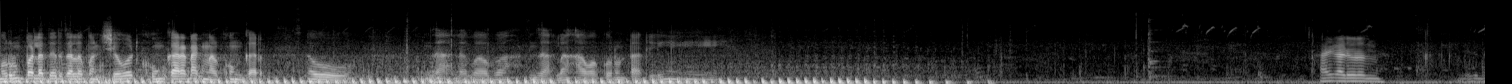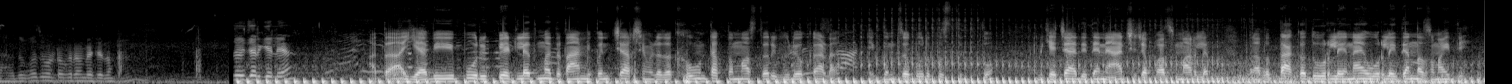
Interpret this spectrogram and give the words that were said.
मरून पडला तरी झालं पण शेवट खुंकार टाकणार खुंकार. हो झालं बाबा झालं हवा करून टाकली. हाय गाडीवरच ना धाकधुकच उलटो करून भेटतो विचार केले आता ह्या बी पुरी पेटल्यात म्हणतात आम्ही पण चारशे मीटरचा खाऊन टाकतो मास्तर व्हिडिओ काढा. एकदम जबरदस्त देतो आणि ह्याच्या आधी त्याने आठशेच्या पाच मारल्यात. ताकद उरले नाही उरले त्यांनाच माहिती आहे.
